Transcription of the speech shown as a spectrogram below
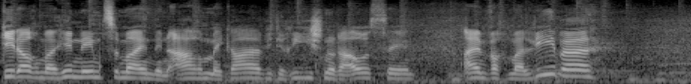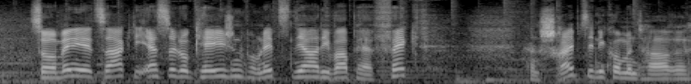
Geht auch mal hin, nehmt sie mal in den Arm, egal wie die riechen oder aussehen. Einfach mal Liebe. So, und wenn ihr jetzt sagt, die erste Location vom letzten Jahr, die war perfekt, dann schreibt es in die Kommentare.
